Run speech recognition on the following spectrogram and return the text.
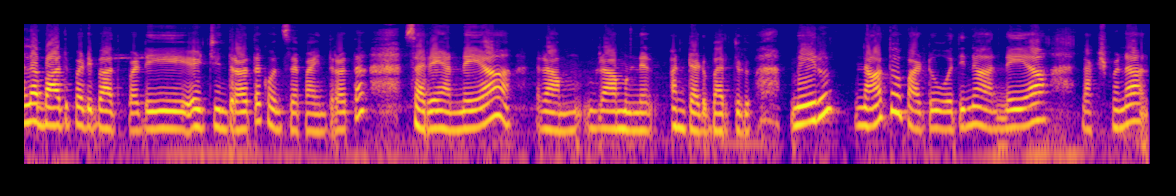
అలా బాధపడి బాధపడి ఏడ్చిన తర్వాత కొంతసేపు అయిన తర్వాత సరే అన్నయ్య రామ్ రాముణ్ణి అంటాడు భరతుడు. మీరు నాతో పాటు వదిన అన్నయ్య లక్ష్మణ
